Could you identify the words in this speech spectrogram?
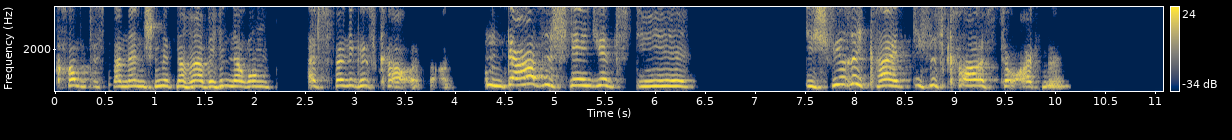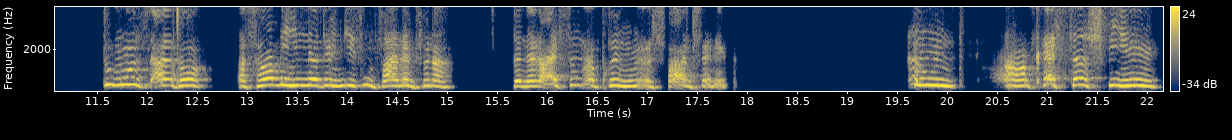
kommt es bei Menschen mit einer Hörbehinderung als völliges Chaos an. Und da besteht jetzt die, die Schwierigkeit, dieses Chaos zu ordnen. Du musst also als Hörbehinderte in diesem Fall für eine, für eine Leistung erbringen, ist wahnsinnig. Und Orchesterspiel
